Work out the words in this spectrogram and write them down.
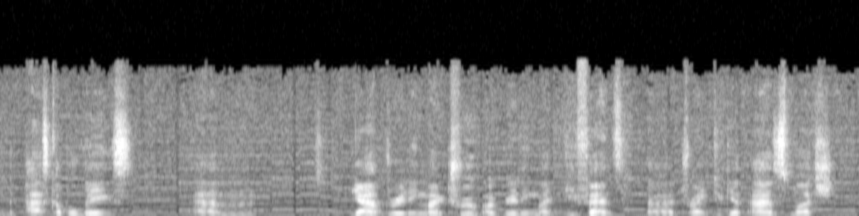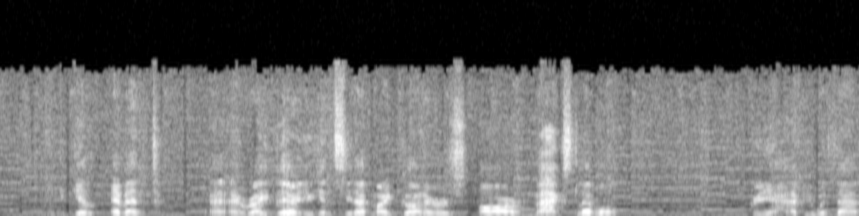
in the past couple days. Um, yeah, upgrading my troop, upgrading my defense, uh, trying to get as much in the guild event. And, and right there you can see that my gunners are max level. Pretty happy with that.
